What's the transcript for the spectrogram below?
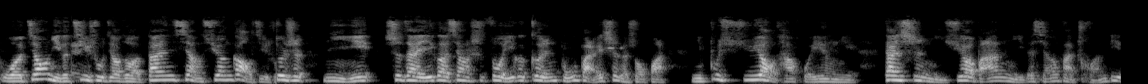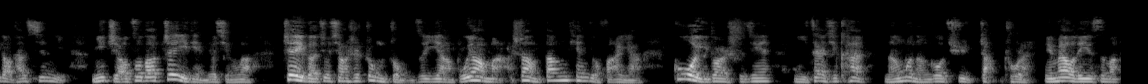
我教你的技术叫做单向宣告技术，就是你是在一个像是做一个个人独白式的说话，你不需要他回应你，但是你需要把你的想法传递到他心里，你只要做到这一点就行了。这个就像是种种子一样，不要马上当天就发芽，过一段时间你再去看能不能够去长出来，明白我的意思吗？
